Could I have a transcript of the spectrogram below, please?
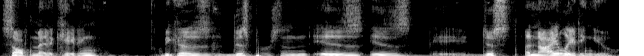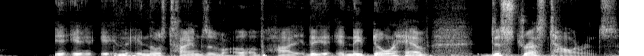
self-medicating because this person is, is eh, just annihilating you in, in, in those times of, of high, they, and they don't have distress tolerance.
